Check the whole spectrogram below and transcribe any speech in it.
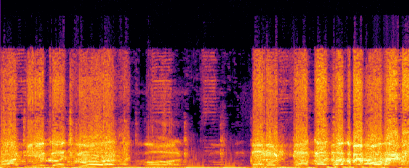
পাঠিয়ে কাজ কর কারণ কথা মনে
